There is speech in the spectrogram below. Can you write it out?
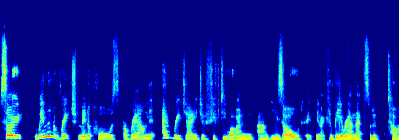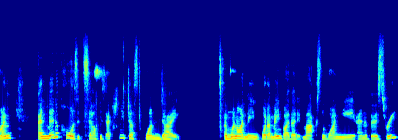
So women reach menopause around the average age of 51 um, years old. It, you know, it can be around that sort of time. And menopause itself is actually just one day. And when I mean what I mean by that, it marks the one year anniversary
